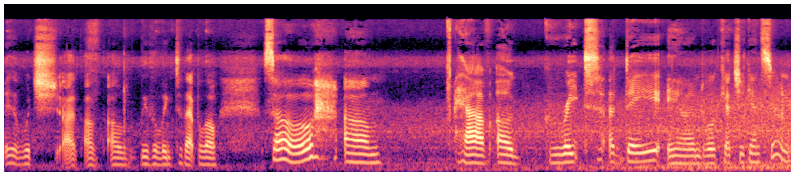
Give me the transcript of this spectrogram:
eh, which I, will I'll leave the link to that below. So, um, have a great uh, day, and we'll catch you again soon.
